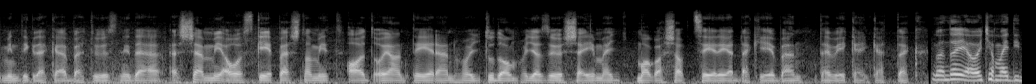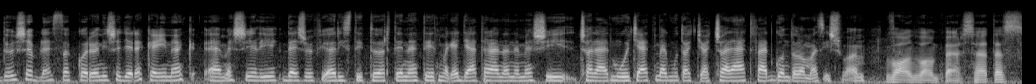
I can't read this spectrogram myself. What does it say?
mindig le kell betűzni, de ez semmi ahhoz képest, amit ad olyan téren, hogy tudom, hogy az őseim egy magasabb cél érdekében érdekében tevékenykedtek. Gondolja, hogyha majd idősebb lesz, akkor ön is a gyerekeinek elmeséli Dezsőfi Ariszti történetét, meg egyáltalán a nemesi család múltját, megmutatja a családfát, gondolom az is van. Van, van, persze, hát ez,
